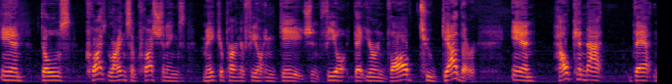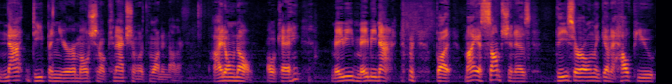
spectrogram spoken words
And those lines of questionings make your partner feel engaged and feel that you're involved together. And how can that, that not deepen your emotional connection with one another? I don't know, okay? Maybe, maybe not. but my assumption is these are only going to help you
